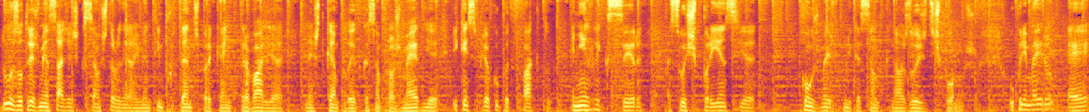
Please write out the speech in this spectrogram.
duas ou três mensagens que são extraordinariamente importantes para quem trabalha neste campo da educação para os média e quem se preocupa de facto em enriquecer a sua experiência com os meios de comunicação de que nós hoje dispomos. O primeiro é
